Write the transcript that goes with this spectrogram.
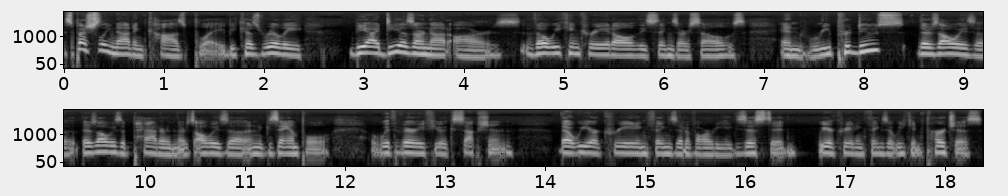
especially not in cosplay because really the ideas are not ours. Though we can create all of these things ourselves and reproduce there's always a there's always a pattern. There's always a, an example with very few exception that we are creating things that have already existed. We are creating things that we can purchase.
